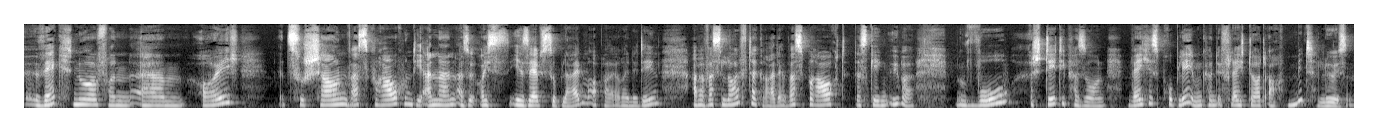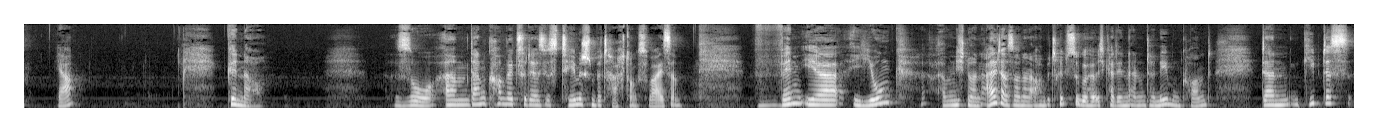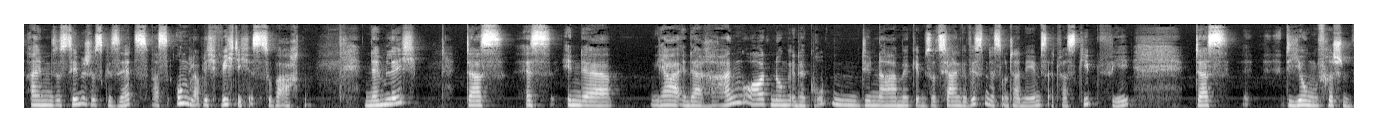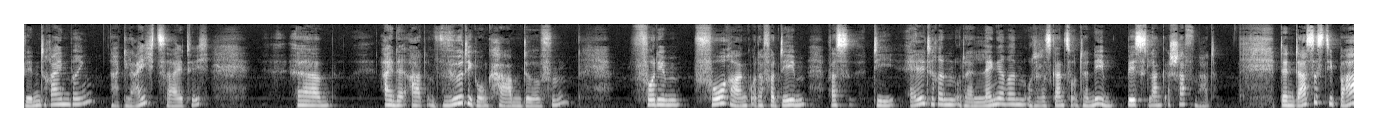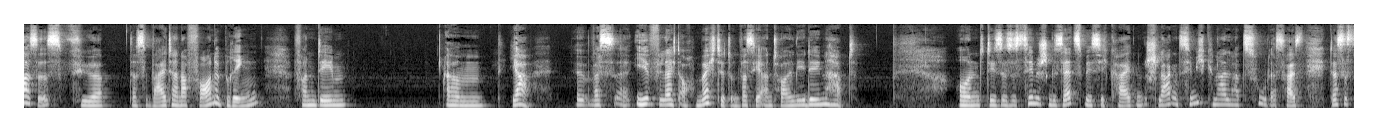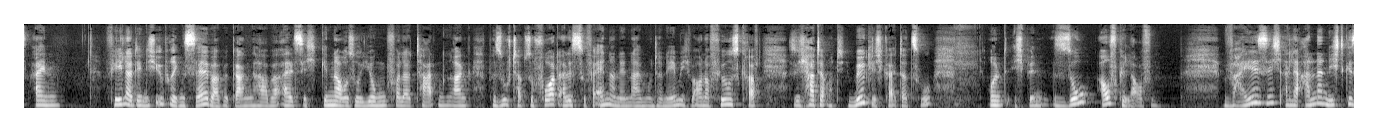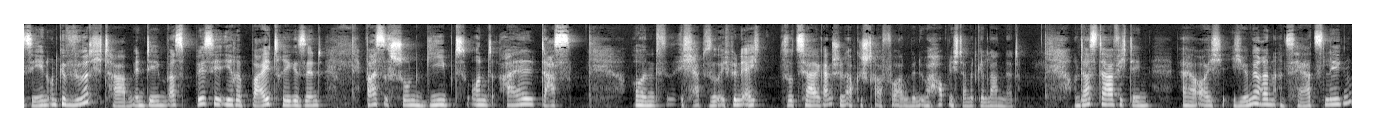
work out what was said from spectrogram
weg nur von ähm, euch zu schauen, was brauchen die anderen, also euch ihr selbst zu bleiben, auch bei euren Ideen, aber was läuft da gerade? Was braucht das Gegenüber? Wo steht die Person? Welches Problem könnt ihr vielleicht dort auch mitlösen? Ja? Genau. So, ähm, dann kommen wir zu der systemischen Betrachtungsweise. Wenn ihr jung, ähm, nicht nur in Alter, sondern auch in Betriebszugehörigkeit in ein Unternehmen kommt, dann gibt es ein systemisches Gesetz, was unglaublich wichtig ist zu beachten. Nämlich, dass es in der, ja, in der Rangordnung, in der Gruppendynamik, im sozialen Gewissen des Unternehmens etwas gibt, wie, dass die Jungen frischen Wind reinbringen, gleichzeitig äh, eine Art Würdigung haben dürfen vor dem Vorrang oder vor dem, was die älteren oder längeren oder das ganze Unternehmen bislang erschaffen hat. Denn das ist die Basis für das weiter nach vorne bringen von dem, ähm, ja, äh, was äh, ihr vielleicht auch möchtet und was ihr an tollen Ideen habt. Und diese systemischen Gesetzmäßigkeiten schlagen ziemlich knallhart zu. Das heißt, das ist ein Fehler, den ich übrigens selber begangen habe, als ich genauso jung, voller Tatendrang versucht habe, sofort alles zu verändern in einem Unternehmen. Ich war auch noch Führungskraft, also ich hatte auch die Möglichkeit dazu. Und ich bin so aufgelaufen, weil sich alle anderen nicht gesehen und gewürdigt haben in dem, was bisher ihre Beiträge sind, was es schon gibt und all das. Und ich habe so, ich bin echt sozial ganz schön abgestraft worden, bin überhaupt nicht damit gelandet. Und das darf ich den äh, euch Jüngeren ans Herz legen.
